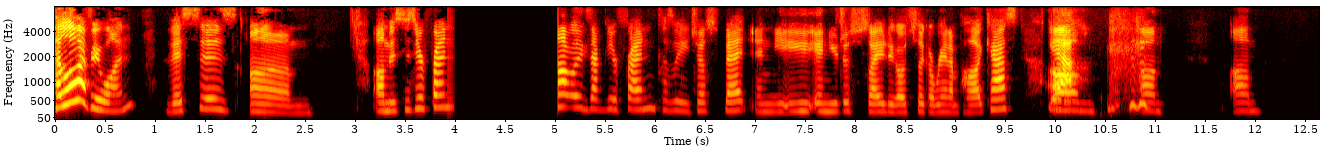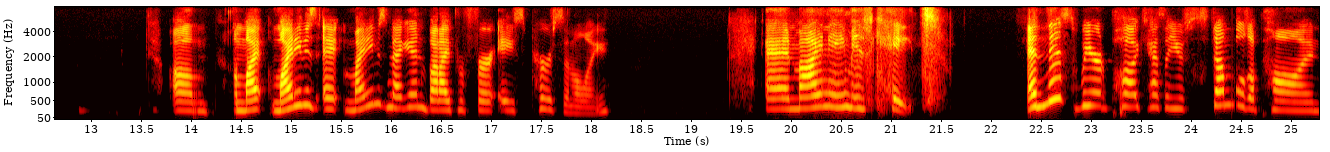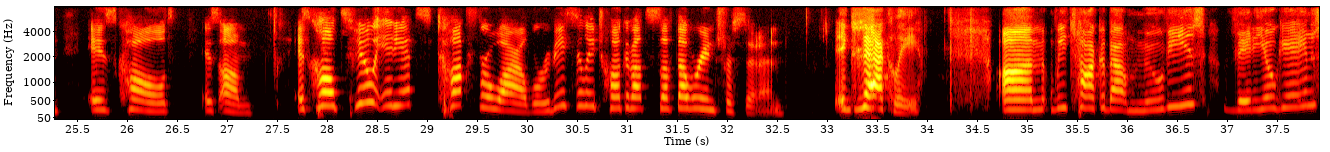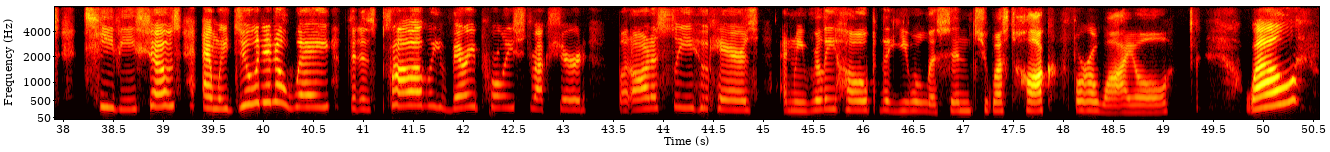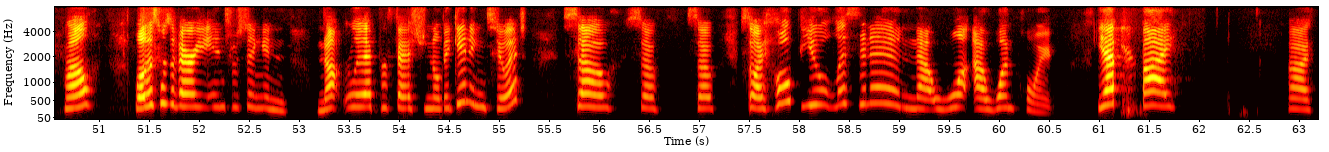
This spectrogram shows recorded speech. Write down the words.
Hello, everyone. This is um, um, this is your friend. Not really exactly your friend because we just met and you and you just decided to go to like a random podcast. Yeah. Um, um, um, um, my my name is A- my name is Megan, but I prefer Ace personally. And my name is Kate. And this weird podcast that you stumbled upon is called is um it's called Two Idiots Talk for a While, where we basically talk about stuff that we're interested in. Exactly. Um, we talk about movies, video games, TV shows, and we do it in a way that is probably very poorly structured, but honestly, who cares? And we really hope that you will listen to us talk for a while. Well, well, well, this was a very interesting and not really that professional beginning to it. So, so, so, so I hope you listen in at one at one point. Yep, bye. Bye.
